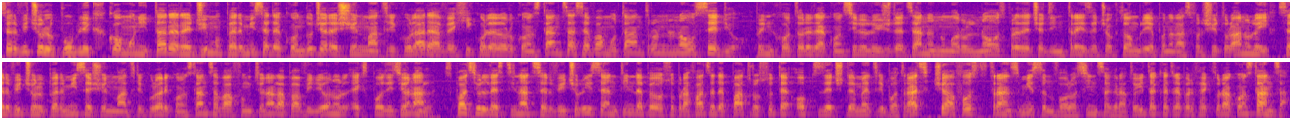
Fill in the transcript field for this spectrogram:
Serviciul public comunitar regim permise de conducere și înmatriculare a vehiculelor Constanța se va muta într-un nou sediu. Prin hotărârea Consiliului Județean în numărul 19 din 30 octombrie până la sfârșitul anului, serviciul permise și înmatriculări Constanța va funcționa la pavilionul expozițional. Spațiul destinat serviciului se întinde pe o suprafață de 480 de metri pătrați și a fost transmis în folosință gratuită către prefectura Constanța.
